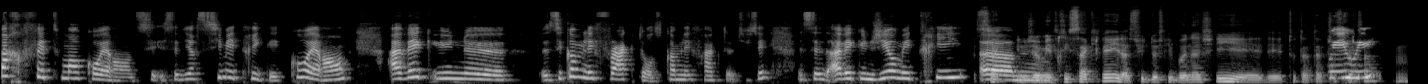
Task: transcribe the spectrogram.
parfaitement cohérente, c'est-à-dire symétrique et cohérente avec une c'est comme les fractals, comme les fractals, tu sais. C'est avec une géométrie. Une euh, géométrie sacrée, la suite de Fibonacci et des, tout un tas de oui, choses. Oui, oui. Hmm.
